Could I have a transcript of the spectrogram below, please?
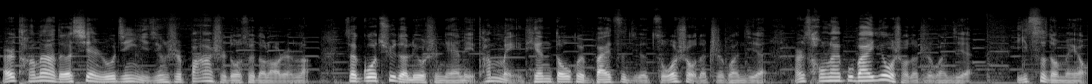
而唐纳德现如今已经是八十多岁的老人了，在过去的六十年里，他每天都会掰自己的左手的指关节，而从来不掰右手的指关节，一次都没有。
